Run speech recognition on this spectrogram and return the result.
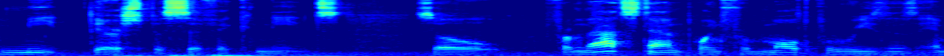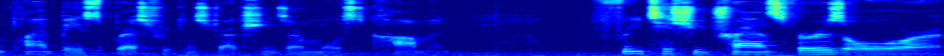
meet their specific needs. So from that standpoint, for multiple reasons, implant based breast reconstructions are most common. Free tissue transfers or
